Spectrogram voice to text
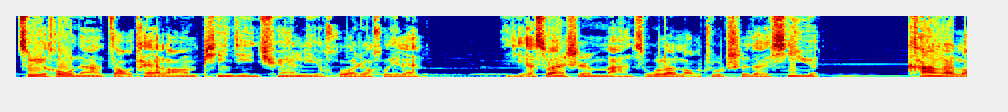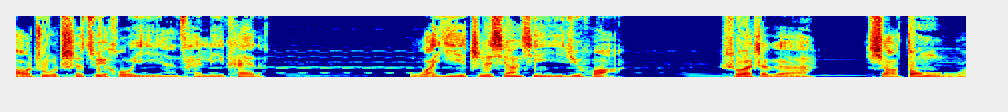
最后呢，早太郎拼尽全力活着回来了，也算是满足了老主持的心愿。看了老主持最后一眼才离开的。我一直相信一句话，说这个小动物啊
